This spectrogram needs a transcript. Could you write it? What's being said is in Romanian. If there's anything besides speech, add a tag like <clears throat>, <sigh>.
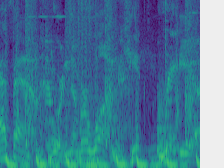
FM, your number one hit radio.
